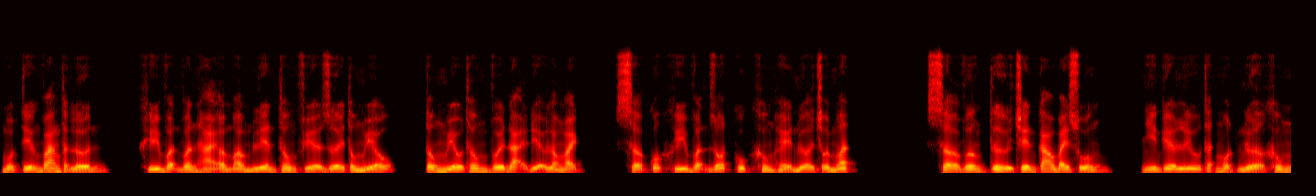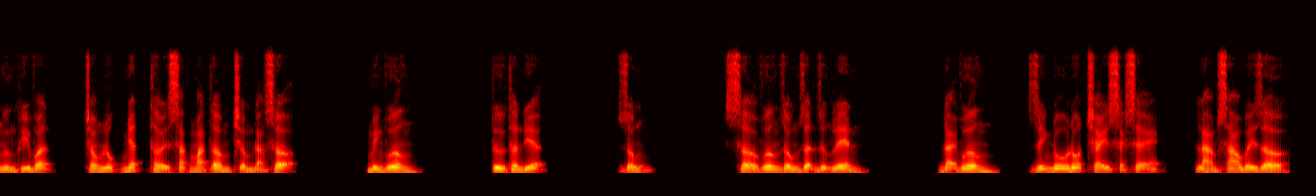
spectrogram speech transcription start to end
một tiếng vang thật lớn, khí vận vân hải ầm ầm liên thông phía dưới tông miếu tông miếu thông với đại địa long mạch, sở quốc khí vận rốt cục không hề nữa trốn mất. Sở vương từ trên cao bay xuống, nhìn kia lưu thất một nửa không ngừng khí vận, trong lúc nhất thời sắc mặt âm trầm đáng sợ. Minh vương từ thân điện. Giống. Sở vương giống giận dựng lên. Đại vương, dĩnh đô đốt cháy sạch sẽ, làm sao bây giờ?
